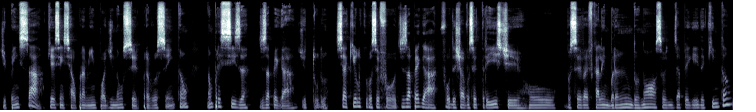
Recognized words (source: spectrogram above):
de pensar. O que é essencial para mim pode não ser para você. Então, não precisa desapegar de tudo. Se aquilo que você for desapegar for deixar você triste, ou você vai ficar lembrando, nossa, eu desapeguei daqui, então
